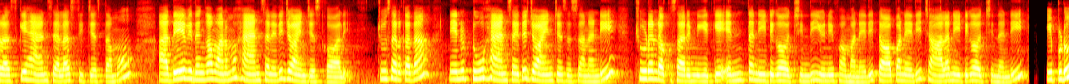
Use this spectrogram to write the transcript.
డ్రెస్కి హ్యాండ్స్ ఎలా స్టిచ్ చేస్తామో అదే విధంగా మనము హ్యాండ్స్ అనేది జాయిన్ చేసుకోవాలి. చూసారు కదా నేను టూ హ్యాండ్స్ అయితే జాయిన్ చేసేసానండి. చూడండి ఒకసారి మీకే ఎంత నీట్గా వచ్చింది యూనిఫామ్ అనేది టాప్ అనేది చాలా నీట్గా వచ్చిందండి. ఇప్పుడు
